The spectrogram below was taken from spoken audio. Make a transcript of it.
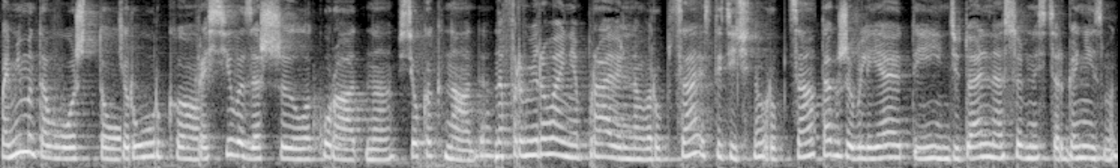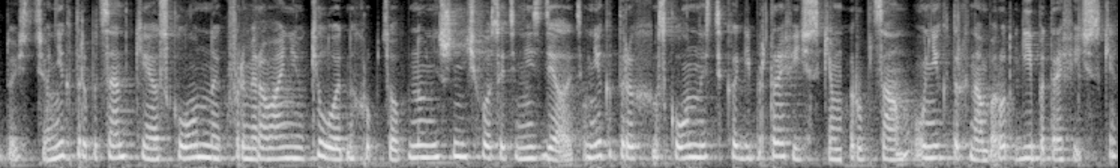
Помимо того, что хирург красиво зашил, аккуратно, все как надо, на формирование правильного рубца, эстетичного рубца, также влияют и индивидуальные особенности организма. То есть некоторые пациентки склонны к формированию килоидных рубцов. Ну, ничего с этим не сделать. У некоторых склонность к гипертрофическим рубцам, у некоторых, наоборот, гипотрофические.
